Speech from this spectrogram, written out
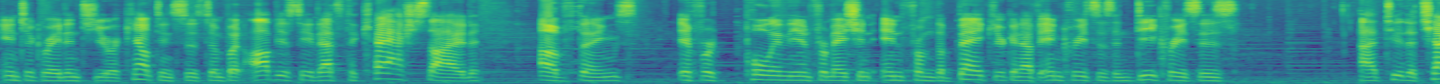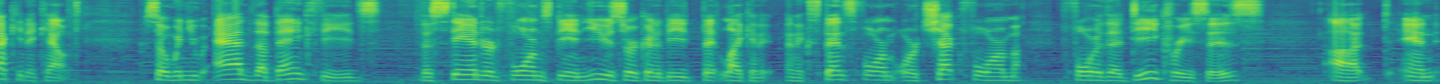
integrate into your accounting system. But obviously, that's the cash side of things. If we're pulling the information in from the bank, you're going to have increases and decreases uh, to the checking account. So when you add the bank feeds, the standard forms being used are going to be like an, an expense form or check form for the decreases. Uh, and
